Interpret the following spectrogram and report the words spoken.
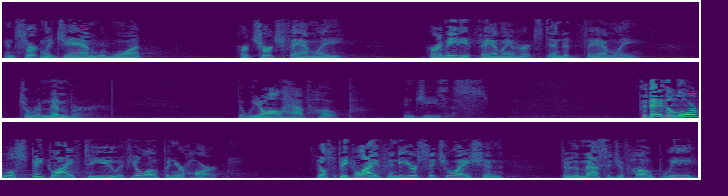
And certainly Jan would want her church family her immediate family and her extended family to remember that we all have hope in Jesus. Today, the Lord will speak life to you if you'll open your heart. He'll speak life into your situation through the message of hope we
